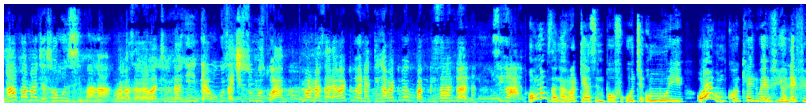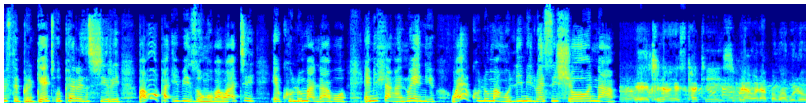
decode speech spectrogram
ngapha manje sokunzima nga. Ubabazala wathi mna ngiyindawo kuzatshisa umuzi wami. Umamazala wathi wena dinga abantu bekubhabhilisa abantwana. Sikabi umnumzana rodias mpofu uthi umuyi owayengumkhokheli weviyo le-fifth brigade uperence shiri bamupha ibizo ngoba wathi ekhuluma labo emihlanganweni wayekhuluma ngolimi lwesishona. Um thina ngesikhathi sibulawa lapha kwakulo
